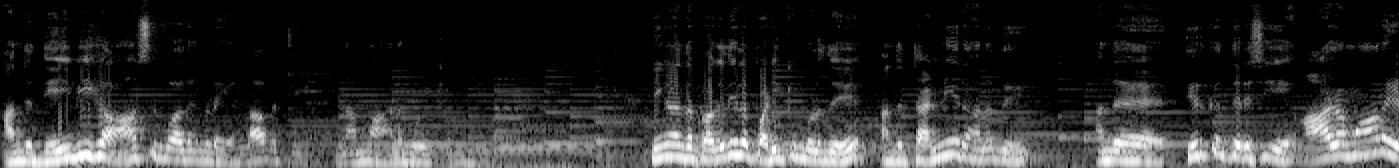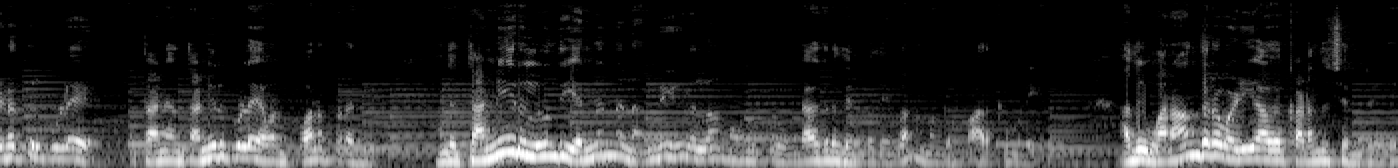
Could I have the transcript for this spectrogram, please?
அந்த தெய்வீக ஆசீர்வாதங்களை எல்லாவற்றையும் நம்ம அனுபவிக்க முடியும். நீங்கள் அந்த பகுதியில் படிக்கும் பொழுது அந்த தண்ணீரானது அந்த தீர்க்கதரிசி ஆழமான இடத்திற்குள்ளே தன் தண்ணீருக்குள்ளே அவன் போன பிறகு அந்த தண்ணீரிலிருந்து என்னென்ன நன்மைகள் எல்லாம் அவனுக்கு உண்டாகிறது என்பதையெல்லாம் நம்ம அங்கே பார்க்க முடிகிறது. அது வனாந்தர வழியாக கடந்து சென்று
